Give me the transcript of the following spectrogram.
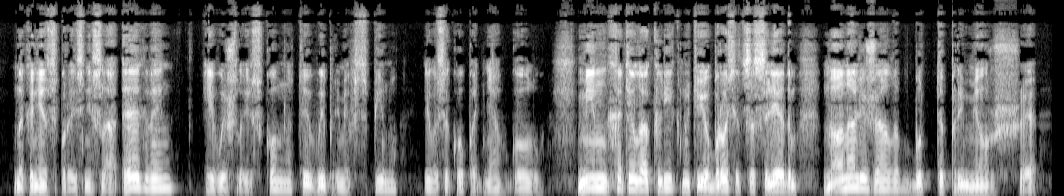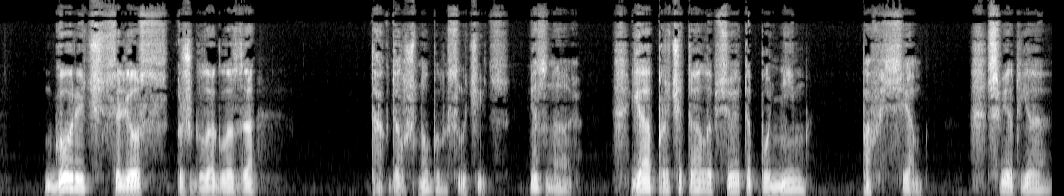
— наконец произнесла Эгвейн и вышла из комнаты, выпрямив спину и высоко подняв голову. Мин хотела окликнуть ее, броситься следом, но она лежала, будто примерзшая. Горечь слез жгла глаза. Так должно было случиться. Я знаю. Я прочитала все это по ним, по всем. Свет, я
